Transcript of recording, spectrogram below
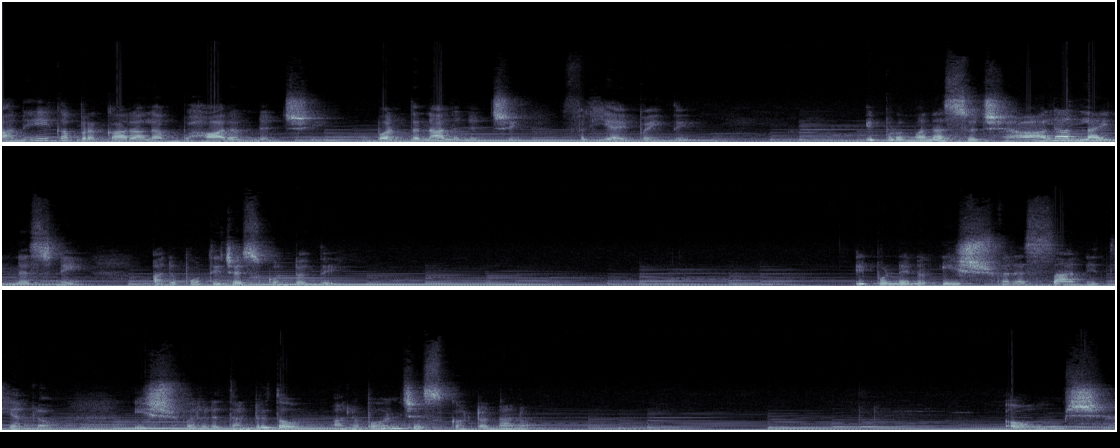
అనేక ప్రకారాల భారం నుంచి బంధనాల నుంచి ఫ్రీ అయిపోయింది. ఇప్పుడు మనస్సు చాలా లైట్నెస్ని అనుపూర్తి చేసుకుంటుంది. ఇప్పుడు నేను ఈశ్వర సాన్నిధ్యంలో ఈశ్వరుడి తండ్రితో అనుభవం చేసుకుంటున్నాను. ఓం శాంతి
